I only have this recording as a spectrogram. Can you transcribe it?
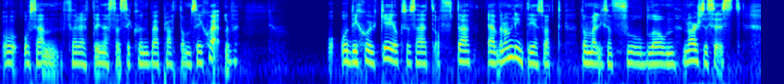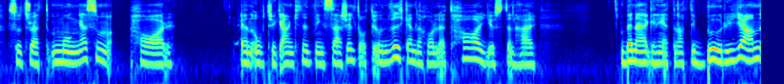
och, och sen för att i nästa sekund börja prata om sig själv. Och, och det sjuka är också så här att ofta, även om det inte är så att de är liksom full-blown narcissist, så tror jag att många som har en otrygg anknytning, särskilt åt det undvikande hållet, har just den här benägenheten att i början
